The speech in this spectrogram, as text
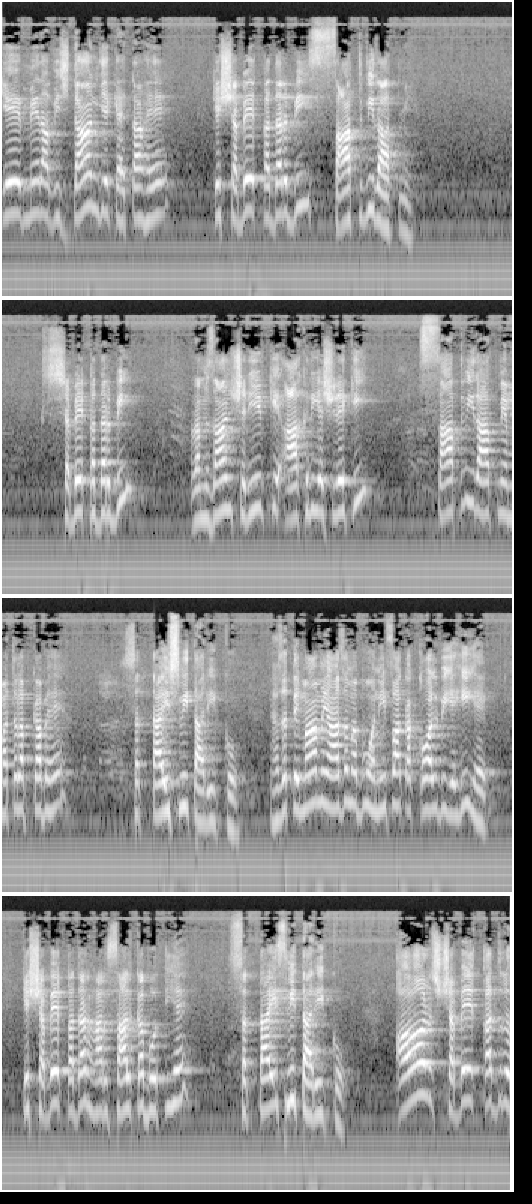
कि मेरा विजदान ये कहता है कि शब कदर भी सातवीं रात में शब कदर भी रमज़ान शरीफ के आखिरी अशरे की सातवीं रात में मतलब कब है? सत्ताईसवीं तारीख को। हज़रत इमाम आज़म अबू हनीफा का कौल भी यही है कि शब कदर हर साल कब होती है? सत्ताईसवीं तारीख को। और शब कद्र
